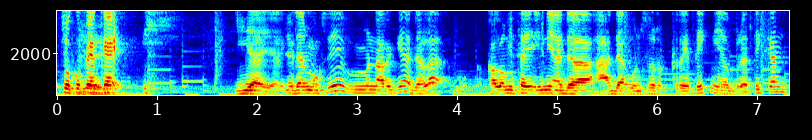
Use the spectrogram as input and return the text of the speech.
cukup yang kayak ih, iya ya dan maksudnya menariknya adalah kalau misalnya ini ada ada unsur kritiknya berarti kan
